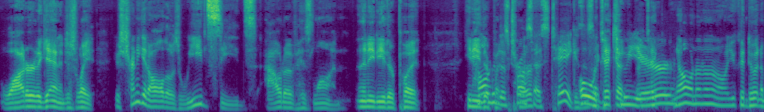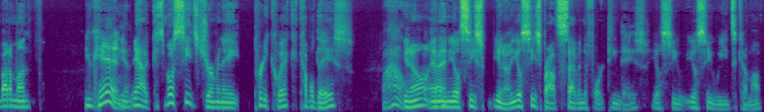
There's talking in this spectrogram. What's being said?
water it again and just wait he was trying to get all those weed seeds out of his lawn and then he'd either put he'd How either long put did this turf- process take? Is oh this it like a take a- two it take- no no no no you could do it in about a month you can. yeah because most seeds germinate pretty quick a couple days Wow. you know okay. and then you'll see you know you'll see sprouts 7 to 14 days you'll see you'll see weeds come up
